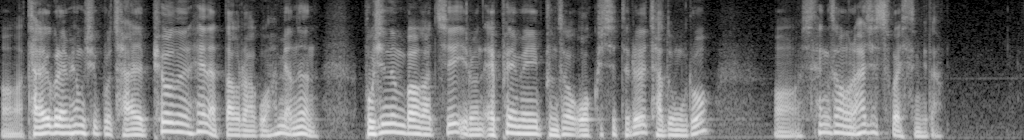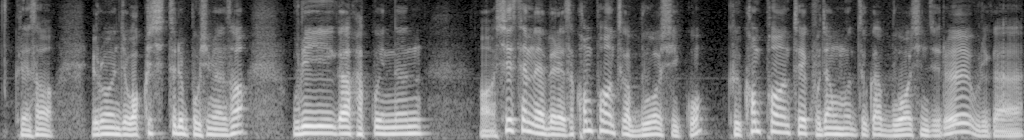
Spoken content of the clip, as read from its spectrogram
어, 다이어그램 형식으로 잘 표현을 해놨다고 하면은 보시는 바와 같이 이런 FMA 분석 워크시트를 자동으로 어, 생성을 하실 수가 있습니다. 그래서 이런 이제 워크시트를 보시면서 우리가 갖고 있는 어, 시스템 레벨에서 컴포넌트가 무엇이 있고 그 컴포넌트의 고장 모드가 무엇인지를 우리가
